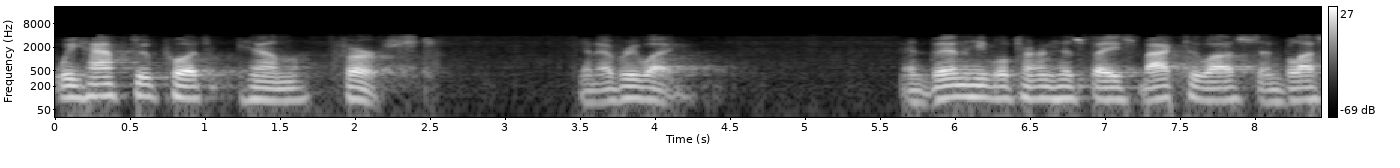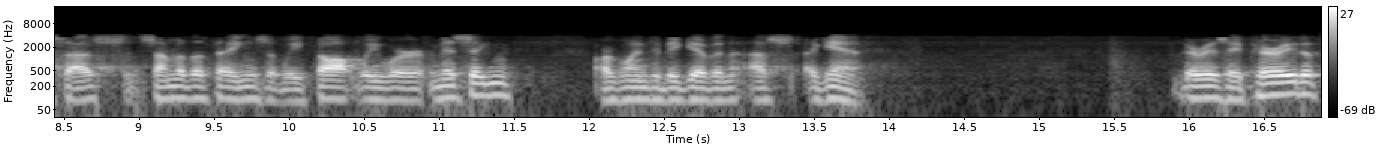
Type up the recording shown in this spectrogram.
We have to put him first in every way. And then he will turn his face back to us and bless us and some of the things that we thought we were missing are going to be given us again. There is a period of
